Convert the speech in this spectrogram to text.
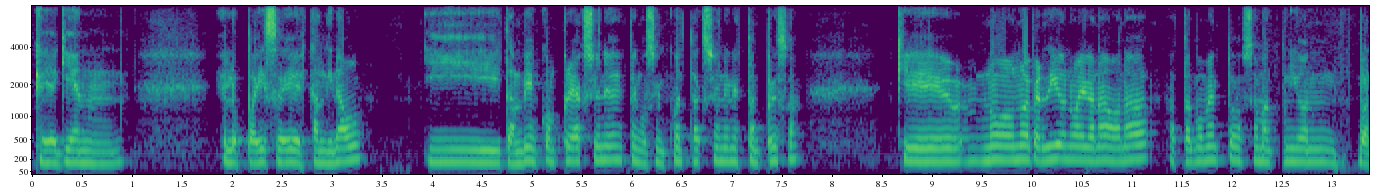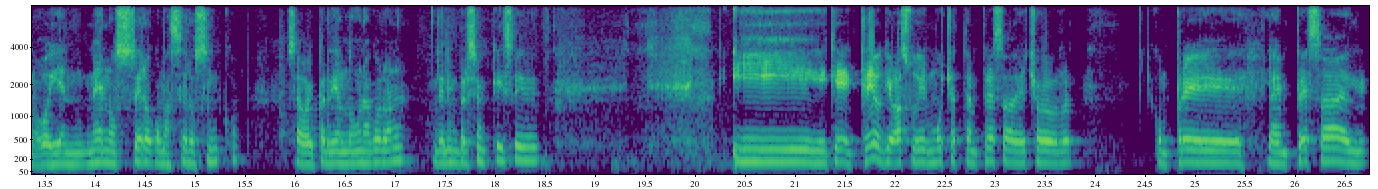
que hay aquí en los países escandinavos. Y también compré acciones, tengo 50 acciones en esta empresa que no, no, he perdido, no he ganado nada hasta el momento. Se ha mantenido en, bueno, voy en menos 0,05. O sea, voy perdiendo una corona de la inversión que hice. Y que creo que va a subir mucho esta empresa. De hecho, compré la empresa, el,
